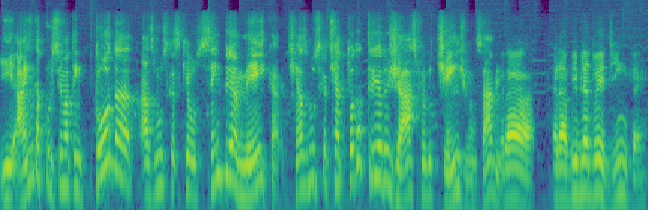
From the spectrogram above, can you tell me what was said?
E ainda por cima tem todas as músicas que eu sempre amei, cara. Tinha as músicas, tinha toda a trilha do Jasper, do Changeman, sabe? Era, era a Bíblia do Edim, velho.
